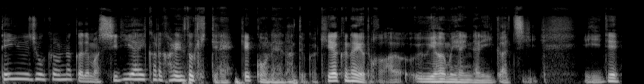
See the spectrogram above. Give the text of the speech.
ていう状況の中で、まあ、知り合いから借りるときってね、結構ね、なんていうか契約内容とかうやむやになりがちで、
